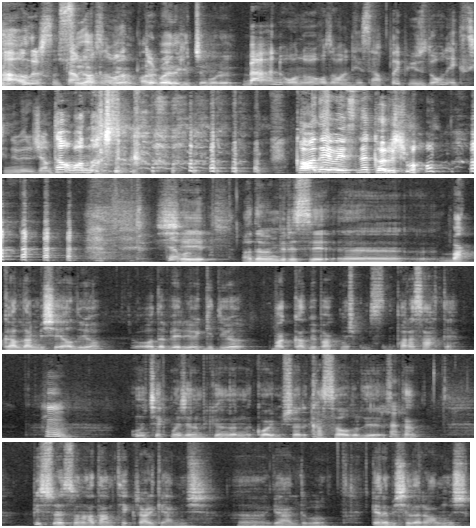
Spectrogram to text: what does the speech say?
Ha alırsın Su tamam o yakmıyor. zaman. dur Arabayla bakayım. gideceğim oraya. Ben onu o zaman hesaplayıp %10 eksiğini vereceğim. Tamam anlaştık. KDV'sine karışmam. Tamam. Şey, adamın birisi e, bakkaldan bir şey alıyor. O da veriyor gidiyor. Bakkal bir bakmış para sahte. Onu çekmecenin bir kenarına koymuş. Hani kasa olur diye eskiden. Bir süre sonra adam tekrar gelmiş. Ha geldi bu. Gene bir şeyler almış.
